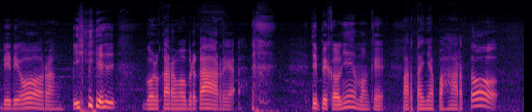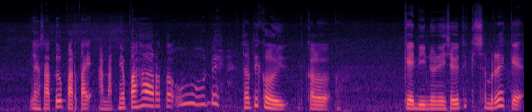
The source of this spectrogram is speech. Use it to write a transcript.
Dede orang. Iya, Golkar sama berkarya. tipikalnya emang kayak Partainya Pak Harto. Yang satu partai anaknya Pak Harto. Udah. tapi kalau kalau kayak di Indonesia gitu sebenarnya kayak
